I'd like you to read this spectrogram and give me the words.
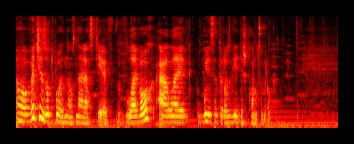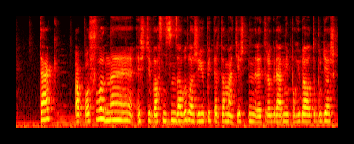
o, väčšia zodpovednosť narastie v, levoch, ale bude sa to rozvíjať až koncom roka. Tak a posledné, ešte vlastne som zabudla, že Jupiter tam má tiež ten retrográdny pohyb, ale to bude až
